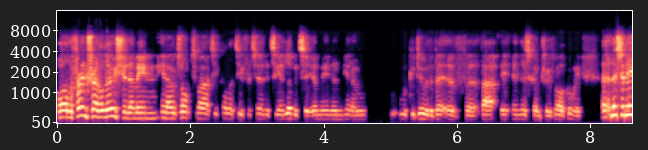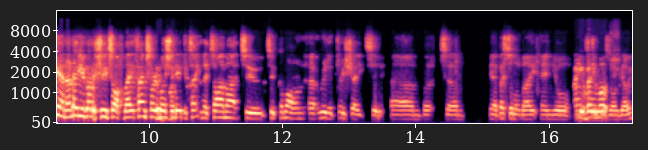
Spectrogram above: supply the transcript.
Well, the French Revolution, I mean, you know, talked about equality, fraternity, and liberty. I mean, and you know, we could do with a bit of uh, that in this country as well, couldn't we? Uh, listen, Ian, I know you've got to shoot off, mate. Thanks very much indeed for taking the time out to to come on. Uh, really appreciate it. Um, but um, yeah, best of luck, mate, in your thank you very much ongoing.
